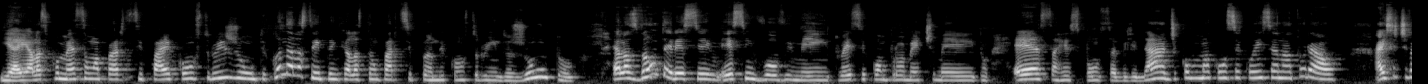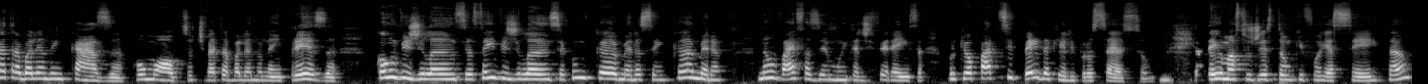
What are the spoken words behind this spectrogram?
E aí elas começam a participar e construir junto. E quando elas sentem que elas estão participando e construindo junto, elas vão ter esse, esse envolvimento, esse comprometimento, essa responsabilidade como uma consequência natural. Aí, se estiver trabalhando em casa, home office, ou estiver trabalhando na empresa, com vigilância, sem vigilância, com câmera, sem câmera, não vai fazer muita diferença, porque eu participei daquele processo. Eu dei uma sugestão que foi aceita,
